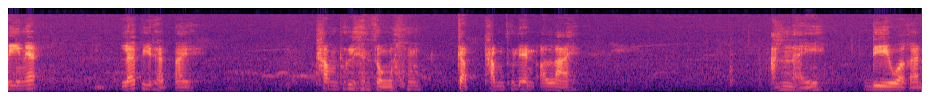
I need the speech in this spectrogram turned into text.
ปีเนี้ยและปีถัดไปทำทุเรียนส่งลงกับทำทุเรียนออนไลน์ อันไหนดีกว่ากัน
